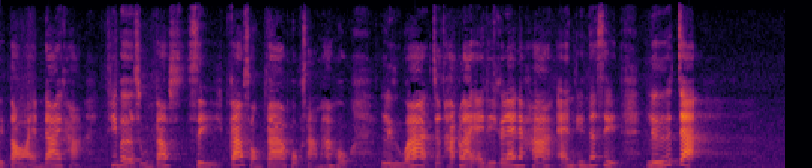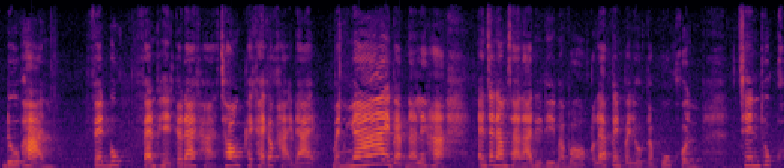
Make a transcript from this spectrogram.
ติดต่อแอนได้ค่ะ ที่เบอร์ 0949296356 หรือว่าจะทักไลน์ ID ก็ได้นะคะแอนอินทสิทธ์หรือจะดูผ่าน Facebook แฟนเพจก็ได้ค่ะ ช่องใครๆก็ขายได้ มันง่ายแบบนั้นเลยค่ะ แอนจะนำสาระดีๆ มาบอก และเป็นประโยชน์กับผู้คน เช่นทุกค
